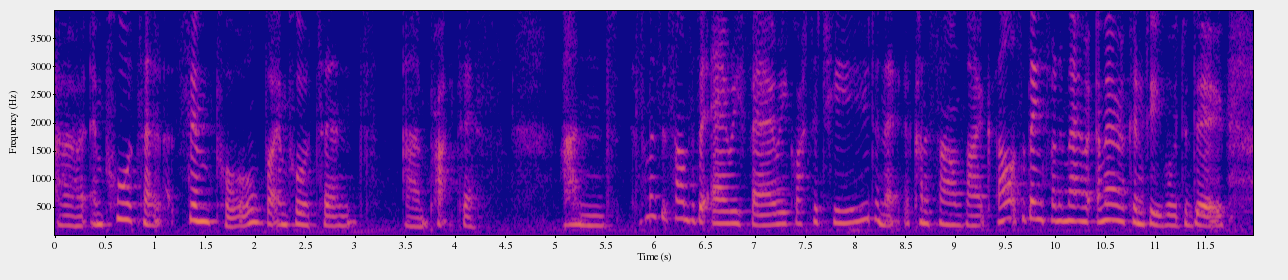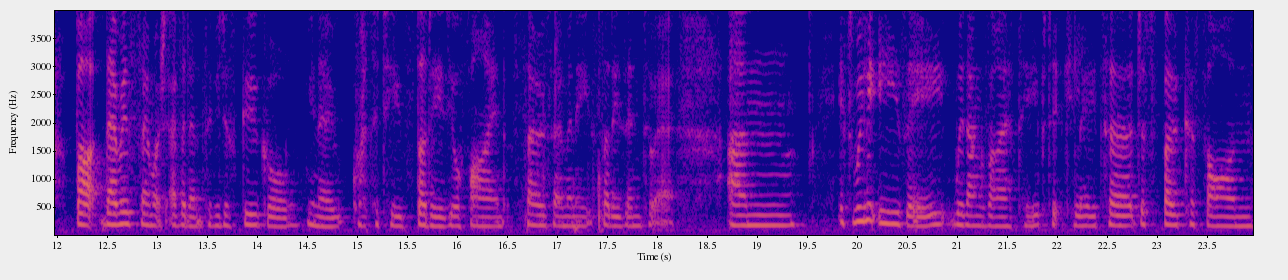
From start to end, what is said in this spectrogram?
a important simple but important um, practice and sometimes it sounds a bit airy fairy gratitude and it, it kind of sounds like oh it's a thing for Amer- american people to do but there is so much evidence. If you just Google, you know, gratitude studies, you'll find so, so many studies into it. Um, it's really easy with anxiety, particularly, to just focus on,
